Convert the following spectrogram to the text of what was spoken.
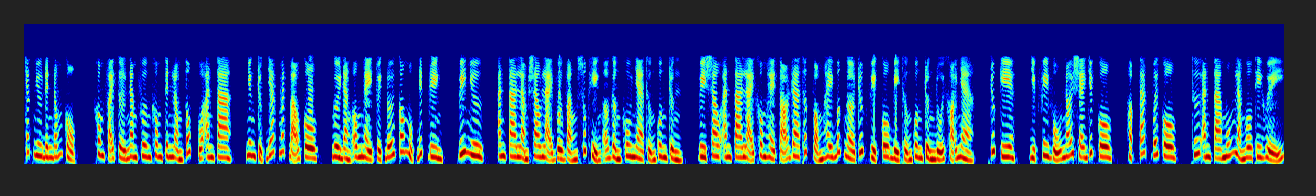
chắc như đinh đóng cột, không phải từ Nam Phương không tin lòng tốt của anh ta, nhưng trực giác mách bảo cô, người đàn ông này tuyệt đối có mục đích riêng, ví như, anh ta làm sao lại vừa vặn xuất hiện ở gần khu nhà thượng quân trừng, vì sao anh ta lại không hề tỏ ra thất vọng hay bất ngờ trước việc cô bị thượng quân trừng đuổi khỏi nhà, trước kia, Diệp Phi Vũ nói sẽ giúp cô, hợp tác với cô, thứ anh ta muốn là ngô thi hủy,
